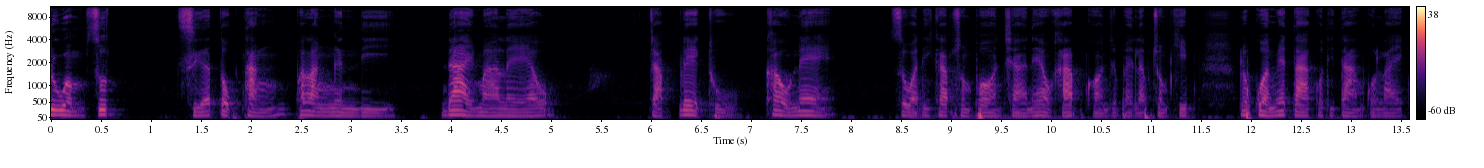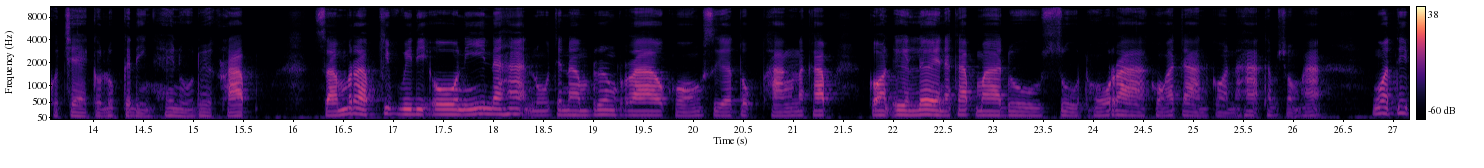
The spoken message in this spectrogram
รวมสุดเสือตกถังพลังเงินดี ได้มาแล้ว จับเลขถูกเข้าแน่ สวัสดีครับ สมพรชาแนลครับ ก่อนจะไปรับชมคลิป รบกวนเมตตากดติดตามกดไลค์กดแชร์กดรูปกระดิ่งให้หนูด้วยครับสำหรับคลิปวิดีโอนี้นะฮะหนูจะนำเรื่องราวของเสือตกถังนะครับ ก่อนอื่นเลยนะครับ มาดูสูตรโหราของอาจารย์ก่อนนะฮะท่านผู้ชมฮะ งวดที่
